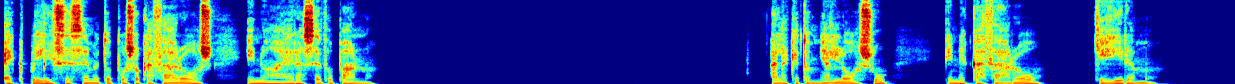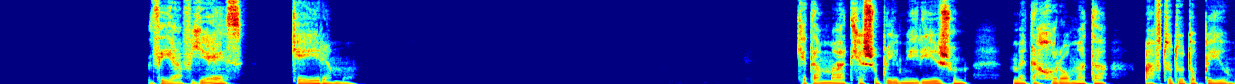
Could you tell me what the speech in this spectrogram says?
Εκπλήσεσαι με το πόσο καθαρός είναι ο αέρας εδώ πάνω. Αλλά και το μυαλό σου είναι καθαρό και ήρεμο. Διαβιές και ήρεμο. Και τα μάτια σου πλημμυρίζουν με τα χρώματα αυτού του τοπίου.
